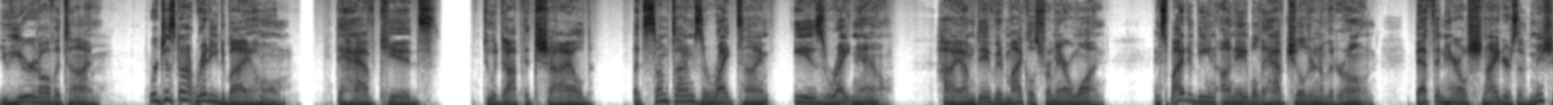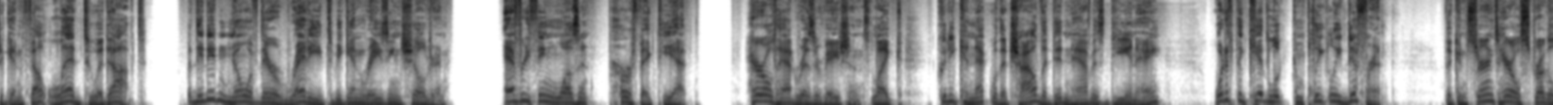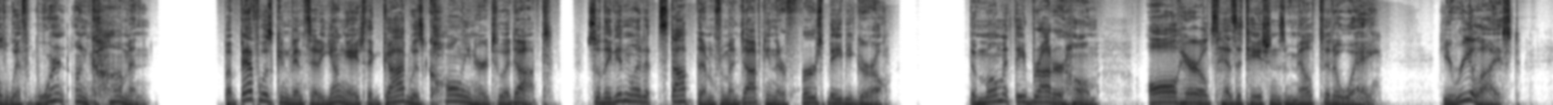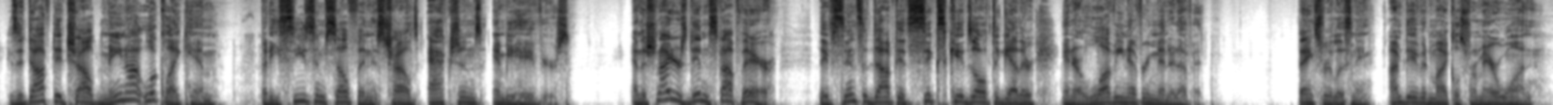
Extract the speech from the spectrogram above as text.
You hear it all the time. We're just not ready to buy a home, to have kids, to adopt a child, but sometimes the right time is right now. Hi, I'm David Michaels from Air1. In spite of being unable to have children of their own, Beth and Harold Schneiders of Michigan felt led to adopt, but they didn't know if they were ready to begin raising children. Everything wasn't perfect yet. Harold had reservations, like could he connect with a child that didn't have his DNA? What if the kid looked completely different? The concerns Harold struggled with weren't uncommon. But Beth was convinced at a young age that God was calling her to adopt, so they didn't let it stop them from adopting their first baby girl. The moment they brought her home, all Harold's hesitations melted away. He realized his adopted child may not look like him, but he sees himself in his child's actions and behaviors. And the Schneiders didn't stop there. They've since adopted six kids altogether and are loving every minute of it. Thanks for listening. I'm David Michaels from Air1.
